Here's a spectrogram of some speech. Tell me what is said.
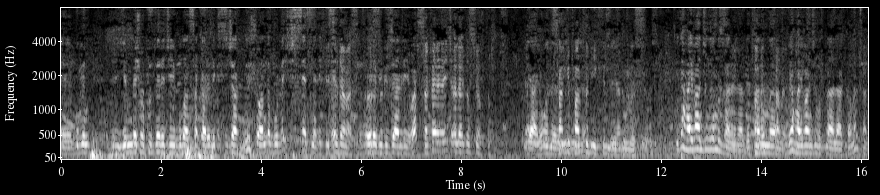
e, bugün 25-30 dereceyi bulan Sakarya'daki sıcaklığı şu anda burada hiç hissetmedik. bile. Hissedemezsiniz. Öyle bir güzelliği var. Sakarya'yla hiç alakası yoktur. Yani o derece Sanki güzel. farklı bir iklimdir yani burası. Bir de hayvancılığımız var herhalde. Tarımla tabii. ve hayvancılıkla alakalı. Tabii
